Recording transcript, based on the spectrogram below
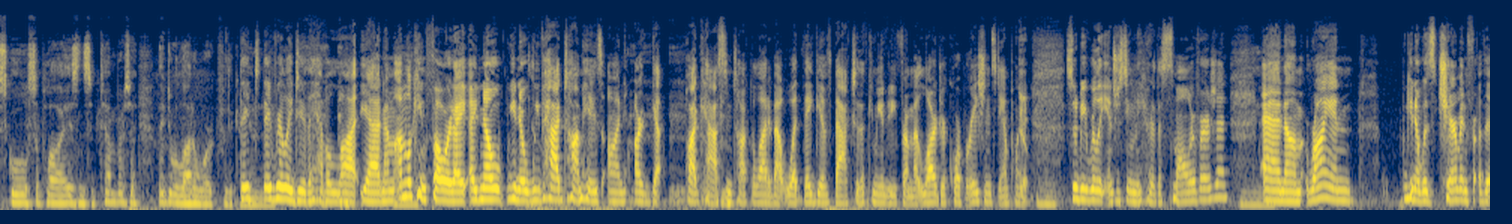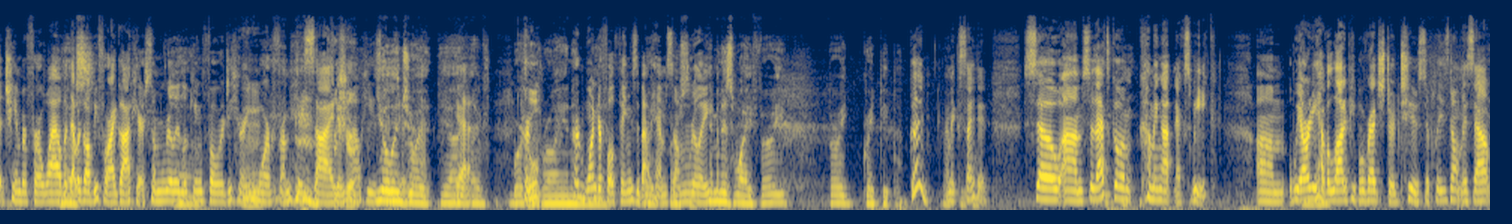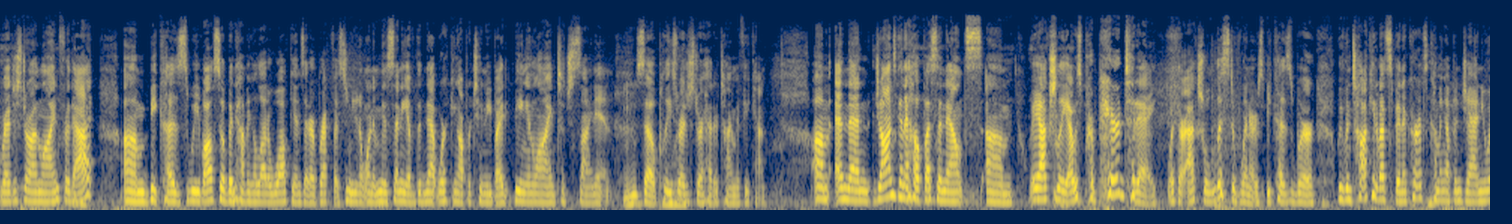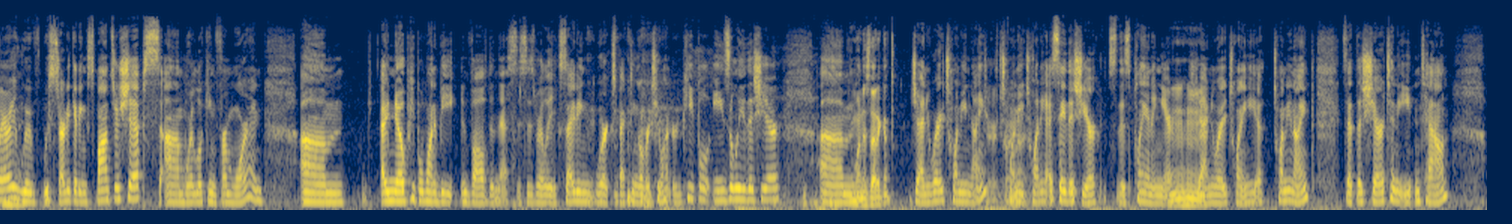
school supplies in September. So they do a lot of work for the community. they really do. They have a lot. Yeah, and I'm, I'm looking forward. I, I know, you know, we've had Tom Hayes on our ge- podcast and talked a lot about what they give back to the community from a larger corporation standpoint. Yep. Mm-hmm. So it'd be really interesting to hear the smaller version. Mm-hmm. And um, Ryan, you know, was chairman of the chamber for a while, but that was all before I got here. So I'm really looking forward to hearing mm-hmm. more from his side For and sure. how he's. You'll been doing enjoy that. it. Yeah, Yeah. I've worked Heard- with Ryan. heard and, uh, wonderful things about great him, so I'm really- him and his wife very, very great people. Good. I'm excited. So, um, so that's going coming up next week. Um, we already have a lot of people registered too, so please don't miss out. Register online for that um, because we've also been having a lot of walk-ins at our breakfast, and you don't want to miss any of the networking opportunity by being in line to sign in. So please register ahead of time if you can. Um, and then John's going to help us announce. Um, we actually, I was prepared today with our actual list of winners because we're we've been talking about Spinnaker. It's coming up in January. We've we started getting sponsorships. Um, we're looking for more, and um, I know people want to be involved in this. This is really exciting. We're expecting over 200 people easily this year. Um, When is that again? January 29th, January 29th. 2020. I say this year, it's this planning year, Mm-hmm. January 20th, 29th. It's at the Sheraton Eatontown.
